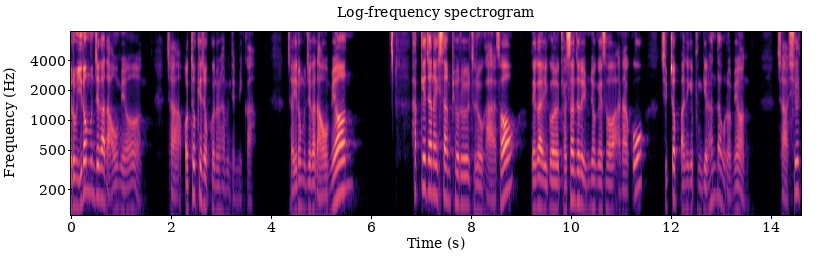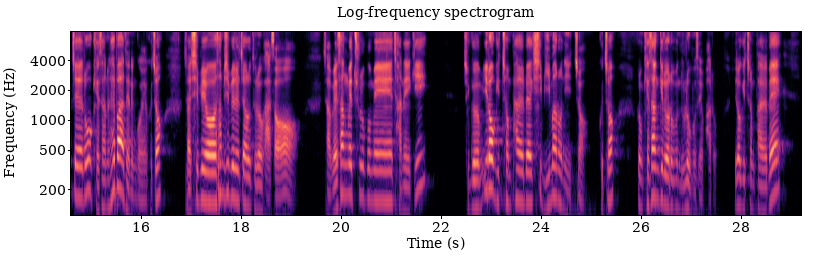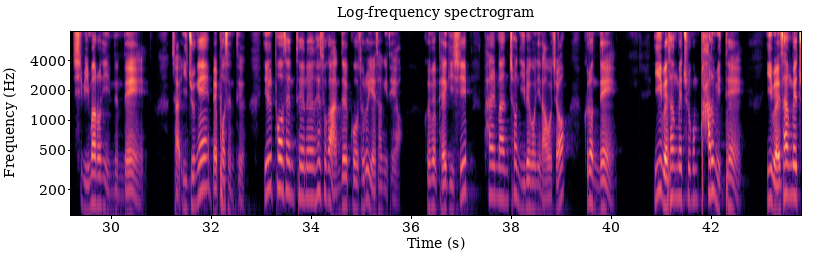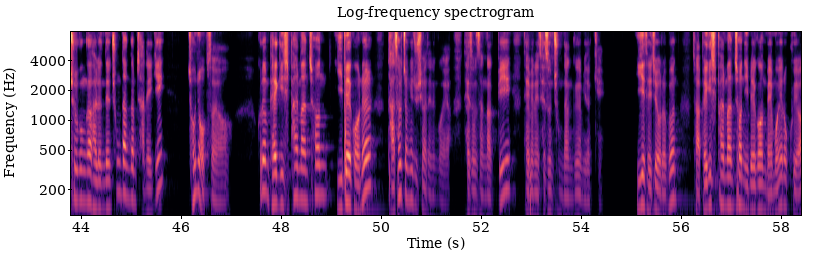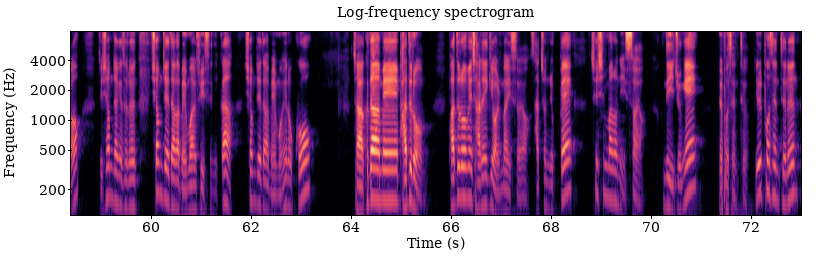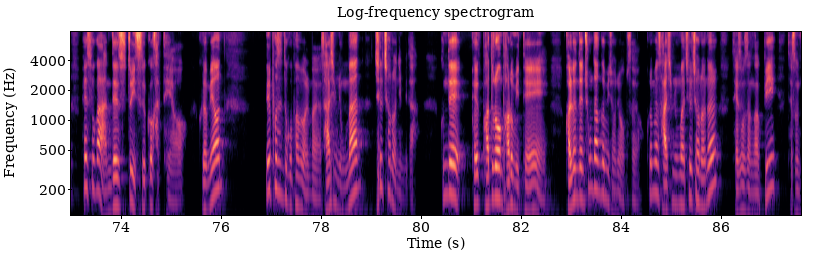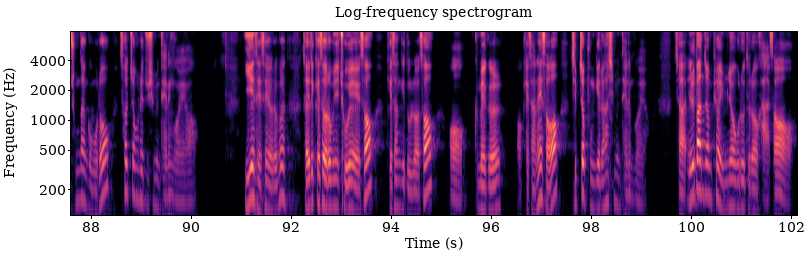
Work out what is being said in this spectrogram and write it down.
여러분 이런 문제가 나오면 자 어떻게 접근을 하면 됩니까? 자 이런 문제가 나오면 합계잔액 시산표를 들어가서 내가 이걸 결산자로 입력해서 안 하고 직접 만약에 분기를 한다 그러면 자 실제로 계산을 해봐야 되는 거예요 그죠? 자 12월 31일자로 들어가서 자 외상 매출금의 잔액이 지금 1억 2,812만 원이 있죠 그쵸? 그럼 계산기로 여러분 눌러보세요 바로 1억 2,812만 원이 있는데 자, 이 중에 몇 퍼센트? 1%는 회수가 안 될 것으로 예상이 돼요. 그러면 128만 1,200원이 나오죠. 그런데 이 외상 매출금 바로 밑에 이 외상 매출금과 관련된 충당금 잔액이 전혀 없어요. 그럼 128만 1,200원을 다 설정해 주셔야 되는 거예요. 대손 상각비, 대변의 대손 충당금 이렇게. 이해되죠, 여러분? 자, 128만 1,200원 메모해 놓고요. 이제 시험장에서는 시험지에다가 메모할 수 있으니까 시험지에다가 메모해 놓고 자, 그 다음에 받으러 받으러의 잔액이 얼마 있어요? 4,670만 원이 있어요. 근데 이 중에 몇 퍼센트? 1%는 회수가 안 될 수도 있을 것 같아요. 그러면 1% 곱하면 얼마예요? 46만 7천 원입니다. 근데 온 바로 밑에 관련된 충당금이 전혀 없어요. 그러면 46만 7천 원을 대손 상각비, 대손 충당금으로 설정을 해주시면 되는 거예요. 이해되세요, 여러분? 자, 이렇게 해서 여러분이 조회해서 계산기 눌러서 어, 금액을 어, 계산해서 직접 분기를 하시면 되는 거예요. 자, 일반 전표 입력으로 들어가서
